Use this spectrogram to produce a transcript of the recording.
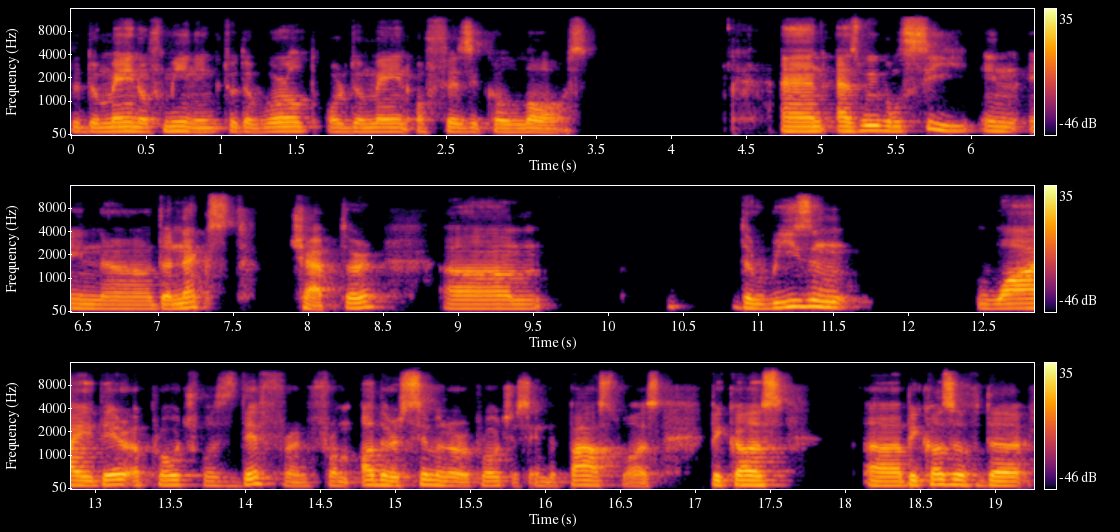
the domain of meaning, to the world or domain of physical laws. And as we will see in, in uh, the next chapter, um, the reason why their approach was different from other similar approaches in the past was because uh, because of the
